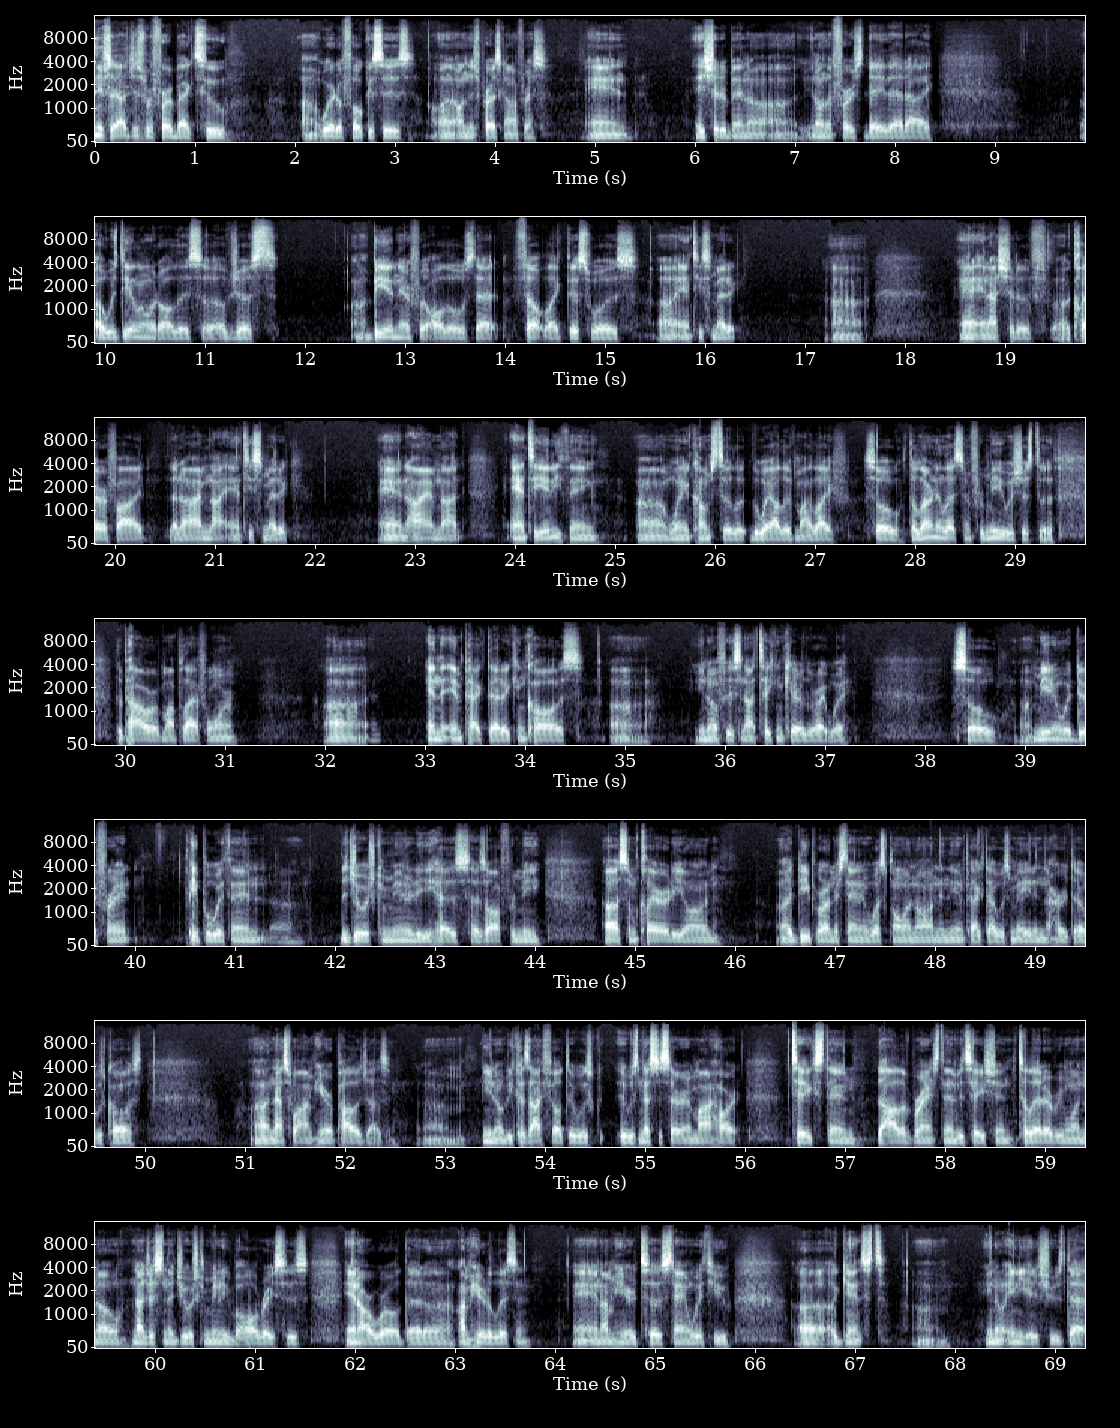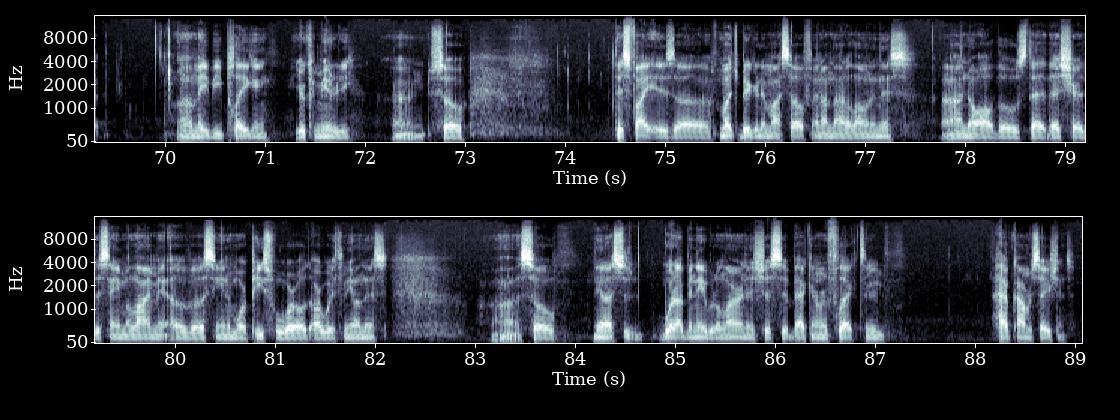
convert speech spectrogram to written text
initially, I just refer back to uh, where the focus is on, on, this press conference, and it should have been, uh, uh, you know, on the first day that I uh, was dealing with all this uh, of just being there for all those that felt like this was anti-Semitic, and, and, I should have clarified that I'm not anti-Semitic, and I am not anti anything when it comes to the way I live my life. So the learning lesson for me was just the, the power of my platform uh, and the impact that it can cause, uh, you know, if it's not taken care of the right way. So uh, meeting with different people within uh, the Jewish community has, has offered me uh, some clarity on a deeper understanding of what's going on and the impact that was made and the hurt that was caused. Uh, and that's why I'm here apologizing, um, you know, because I felt it was it was necessary in my heart to extend the olive branch, the invitation to let everyone know, not just in the Jewish community, but all races in our world, that uh, I'm here to listen and I'm here to stand with you uh, against, um, you know, any issues that uh, may be plaguing your community. Uh, so this fight is uh, much bigger than myself, and I'm not alone in this. I know all those that, that share the same alignment of uh, seeing a more peaceful world are with me on this. so you know, that's just what I've been able to learn is just sit back and reflect and have conversations.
